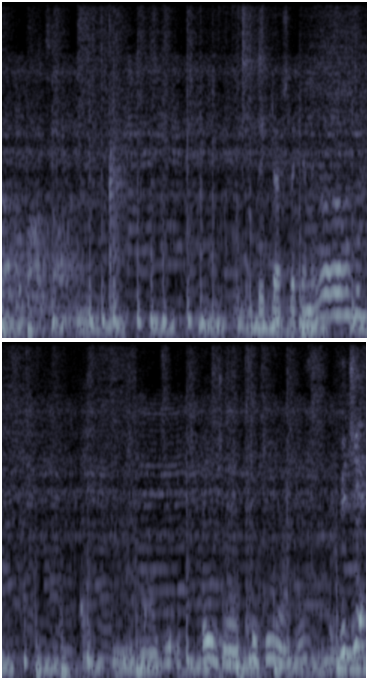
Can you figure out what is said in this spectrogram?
On parle ça. On déclenche la caméra. Mon dieu, équipé, j'ai un en plus. Le budget.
